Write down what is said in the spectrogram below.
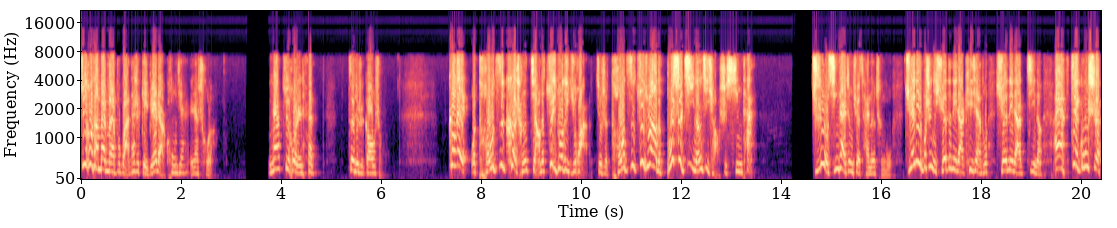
最后他卖不卖不管，他是给别人点空间，人家出了。你看最后人家 这就是高手。各位，我投资课程讲的最多的一句话就是：投资最重要的不是技能技巧，是心态。只有心态正确才能成功，绝对不是你学的那点 K 线图，学的那点技能。哎呀，这公式，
